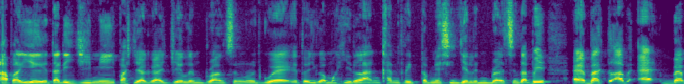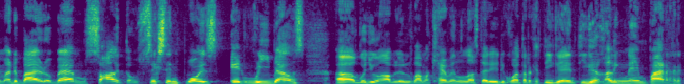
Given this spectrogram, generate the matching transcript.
apalagi ya, tadi Jimmy pas jaga Jalen Brunson menurut gue itu juga menghilangkan ritmenya si Jalen Brunson. Tapi eh back to eh, Bam Adebayo Bam solid tuh 16 points 8 rebounds. Uh, gue juga gak boleh lupa sama Kevin Love tadi di kuarter ketiga yang tiga kali nempar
